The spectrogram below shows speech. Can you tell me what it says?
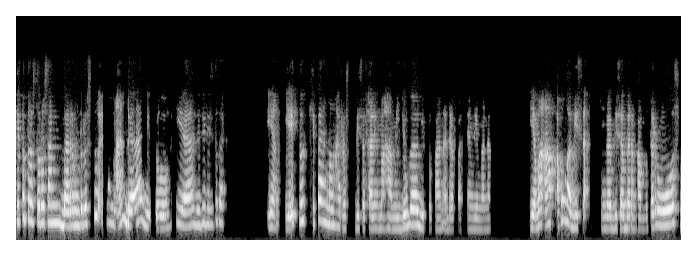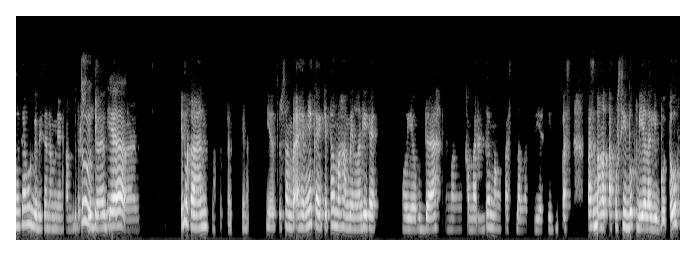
kita terus terusan bareng terus tuh emang ada gitu iya jadi di situ kayak yang ya itu kita emang harus bisa saling memahami juga gitu kan. Ada fase yang di mana ya maaf aku nggak bisa nggak bisa bareng kamu terus. Maksudnya aku nggak bisa nemenin kamu Betul. terus juga gitu yeah. kan. Itu kan maksudnya ya ya terus sampai akhirnya kayak kita mahamin lagi kayak oh ya udah emang kemarin tuh emang pas banget dia sibuk pas pas banget aku sibuk dia lagi butuh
